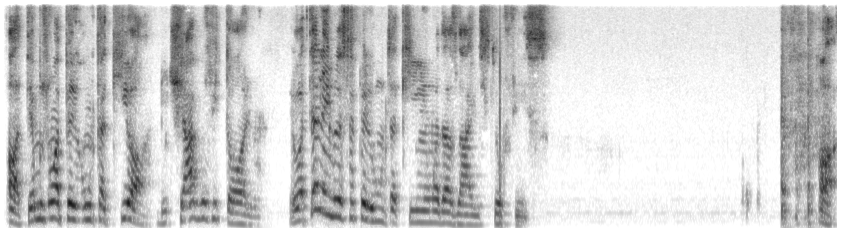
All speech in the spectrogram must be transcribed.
Ó, temos uma pergunta aqui, ó, do Thiago Vitório. Eu até lembro dessa pergunta aqui em uma das lives que eu fiz. Ó,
